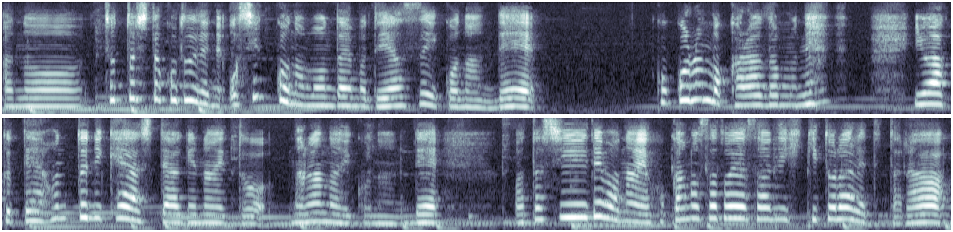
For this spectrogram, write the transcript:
あのー、ちょっとしたことでねおしっこの問題も出やすい子なんで心も体もね 弱くて本当にケアしてあげないとならない子なんで私ではない他の里親さんに引き取られてたら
